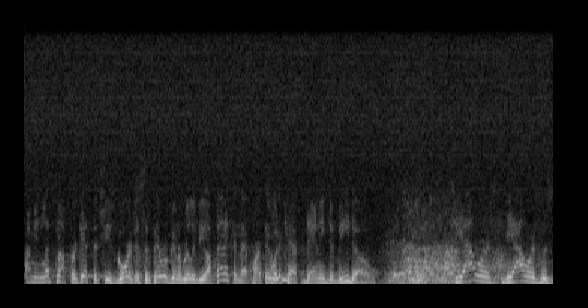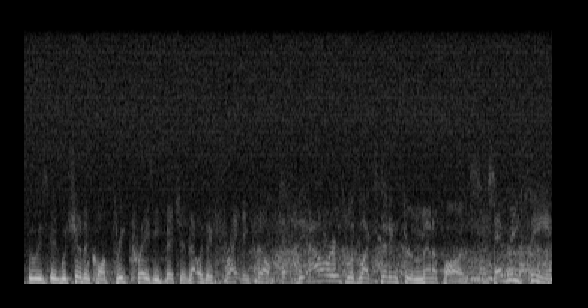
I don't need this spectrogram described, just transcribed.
I mean, let's not forget that she's gorgeous. If they were going to really be authentic in that part, they would have cast Danny DeVito. The hours, the hours was it was it should have been called Three Crazy Bitches. That was a frightening film. The Hours was like sitting through menopause. Every scene,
